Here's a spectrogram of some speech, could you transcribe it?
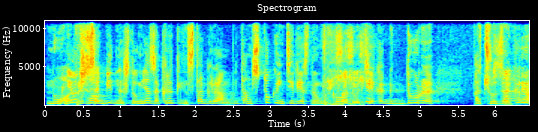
но Мне очень прикол- обидно, что у меня закрытый Инстаграм. Вы там столько интересного выкладываете. Я как дура А чё ты? закрытый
